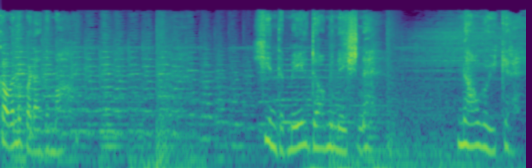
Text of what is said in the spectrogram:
கவலைப்படாதம்மா. இந்த மேல் டாமினேஷனை நான் ஒழிக்கிறேன்.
